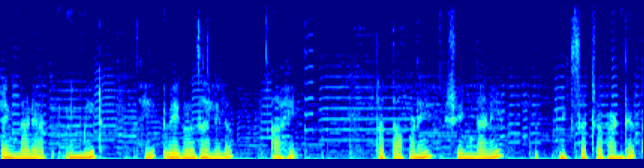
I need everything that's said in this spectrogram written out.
शेंगदाणे आणि मीठ हे वेगळं झालेलं आहे. तर आता आपण हे शेंगदाणे मिक्सरच्या भांड्यात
